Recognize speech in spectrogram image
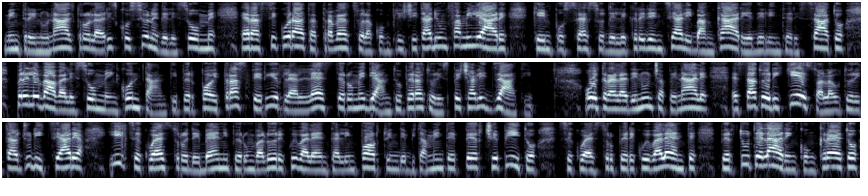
mentre in un altro la riscossione delle somme era assicurata attraverso la complicità di un familiare che in possesso delle credenziali bancarie dell'interessato prelevava le somme in contanti per poi trasferirle all'estero mediante operatori specializzati. Oltre alla denuncia penale è stato richiesto all'autorità giudiziaria il sequestro dei beni per un valore equivalente all'importo indebitamente percepito, sequestro per equivalente, per tutelare in concreto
